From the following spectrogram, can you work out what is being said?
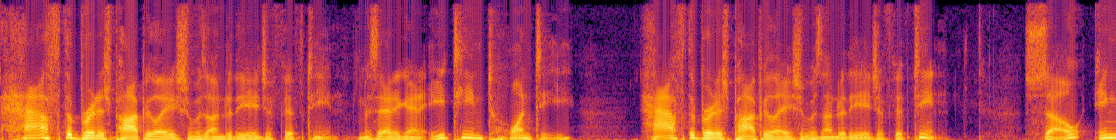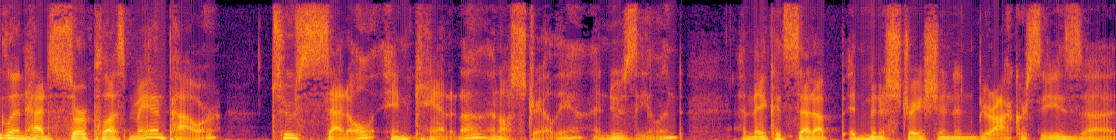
half the British population was under the age of 15. Let me say it again. 1820, half the British population was under the age of 15. So England had surplus manpower to settle in Canada and Australia and New Zealand, and they could set up administration and bureaucracies uh,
